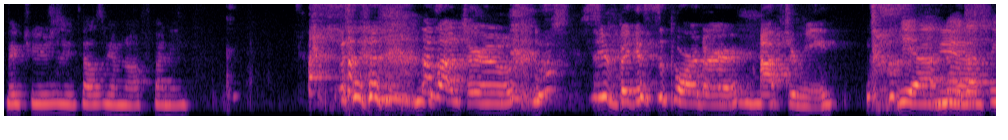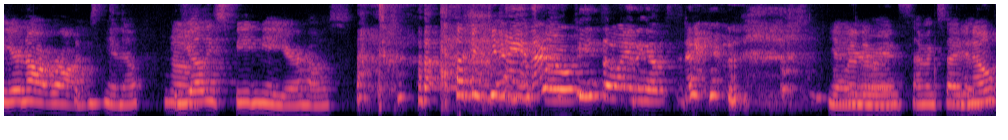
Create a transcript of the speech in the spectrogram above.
Victor usually tells me I'm not funny. That's not true. She's your biggest supporter after me. Yeah, no, Yeah. that's, you're not wrong. You know, No. you at least feed me at your house. Hey, there's food. pizza waiting upstairs. Yeah, Anyways, you're right. I'm excited. You know,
